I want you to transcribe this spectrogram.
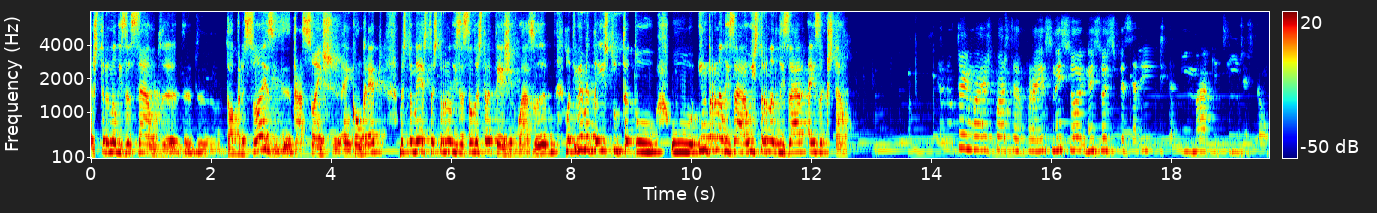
externalização de, de, de, de operações e de, ações em concreto, mas também esta externalização da estratégia quase. Relativamente a isto, tanto o, o internalizar ou externalizar, eis a questão. Eu não tenho uma resposta para isso, nem sou, nem sou especialista em marketing e gestão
